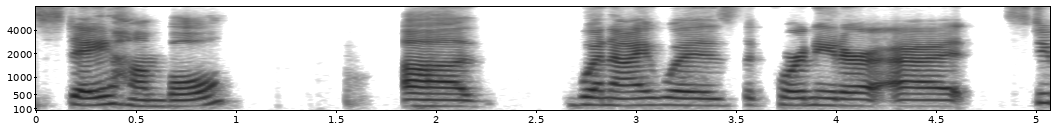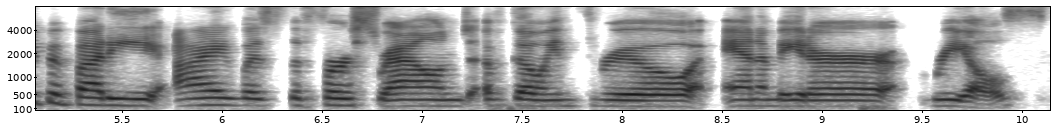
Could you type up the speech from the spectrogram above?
stay humble. Uh when i was the coordinator at Stoopid Buddy i was the first round of going through animator reels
